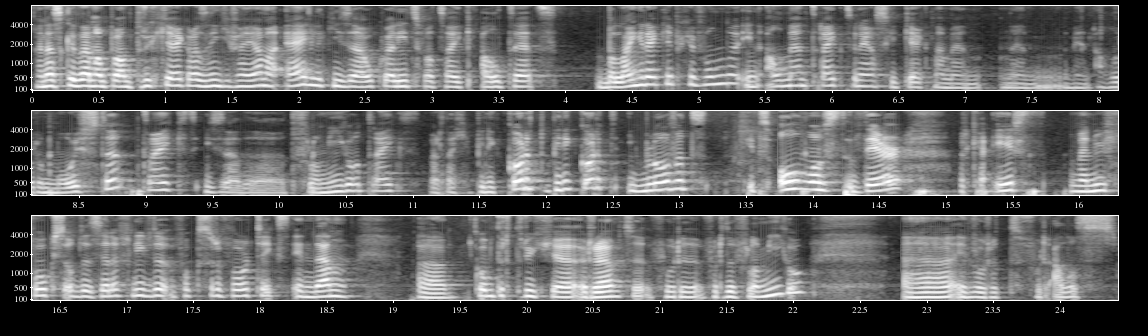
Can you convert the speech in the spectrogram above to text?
en als ik er dan op aan terugkijk, was denk ik van ja, maar eigenlijk is dat ook wel iets wat ik altijd belangrijk heb gevonden in al mijn trajecten. als je kijkt naar mijn, mijn, mijn allermooiste traject, is dat eh, het Flamingo-traject. Waar dat je binnenkort, binnenkort, ik beloof het, it's almost there. Maar ik ga eerst met nu focussen op de zelfliefde, Voxer Vortex. En dan uh, komt er terug uh, ruimte voor de, voor de Flamingo. en voor, het, voor alles,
